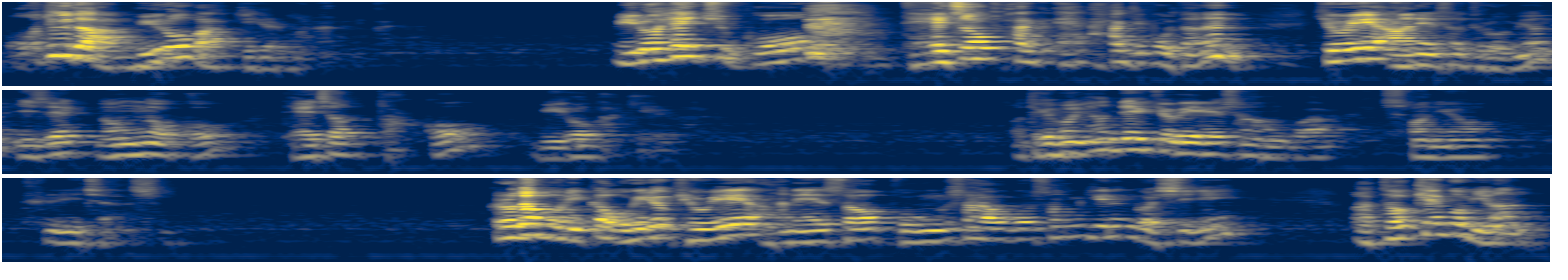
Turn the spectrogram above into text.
모두 다 위로받기를 거예요. 위로해주고 대접하기보다는 교회 안에서 들어오면 이제 넉넉고 대접받고 위로받기를 바랍니다. 어떻게 보면 현대 교회의 상황과 전혀 틀리지 않습니다. 그러다 보니까 오히려 교회 안에서 봉사하고 섬기는 것이 어떻게 보면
